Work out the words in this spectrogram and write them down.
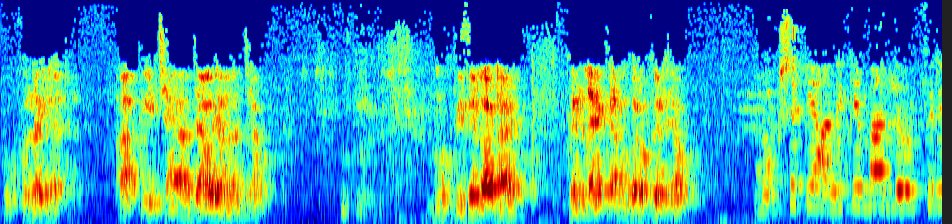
वो खुला ही रहता है। आपकी इच्छा है आप जाओ या मत जाओ। मुक्ति से लौट आए फिर नए कर्म करो फिर जाओ। मोक्ष के आने के बाद फिर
